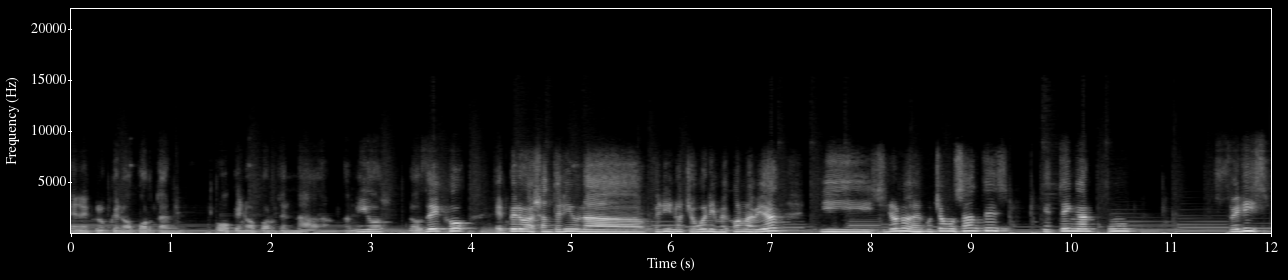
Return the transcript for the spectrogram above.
en el club que no aportan o que no aporten nada. Amigos, los dejo. Espero hayan tenido una feliz Nochebuena y mejor Navidad. Y si no nos escuchamos antes, que tengan un feliz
